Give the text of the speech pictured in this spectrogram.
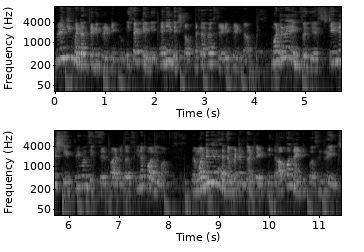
bringing metal 3D printing to effectively any desktop FFF 3D printer. Material infuses stainless steel 316L particles in a polymer. The material has a metal content in the upper 90% range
